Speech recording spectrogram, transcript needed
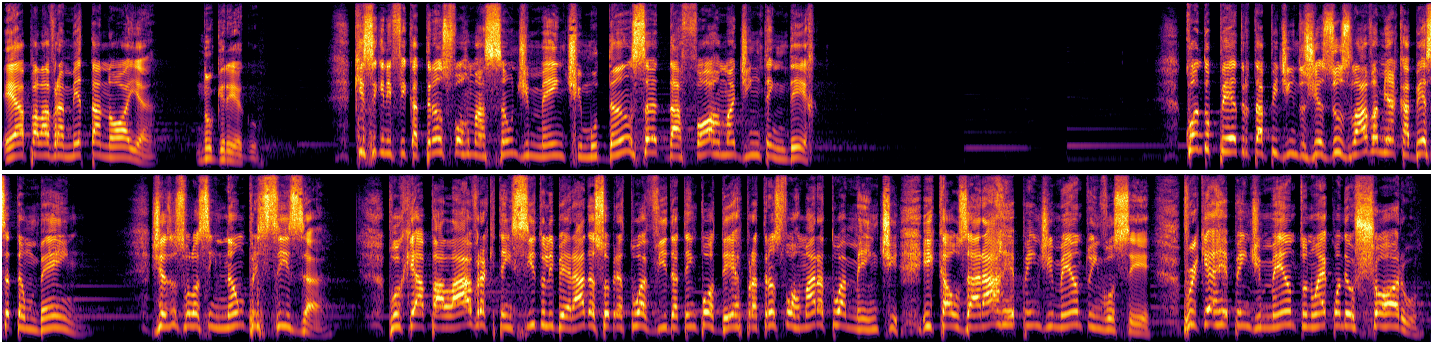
é a palavra metanoia no grego, que significa transformação de mente, mudança da forma de entender. Quando Pedro está pedindo, Jesus, lava minha cabeça também. Jesus falou assim: não precisa, porque a palavra que tem sido liberada sobre a tua vida tem poder para transformar a tua mente e causar arrependimento em você. Porque arrependimento não é quando eu choro,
